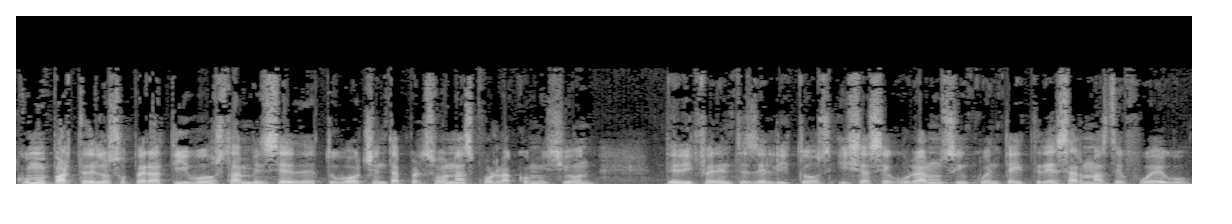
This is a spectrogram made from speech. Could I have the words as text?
Como parte de los operativos, también se detuvo a 80 personas por la comisión de diferentes delitos y se aseguraron 53 armas de fuego,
